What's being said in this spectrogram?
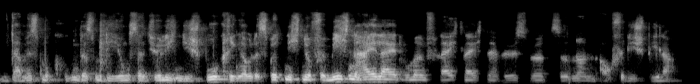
da müssen wir gucken, dass wir die Jungs natürlich in die Spur kriegen. Aber das wird nicht nur für mich ein Highlight, wo man vielleicht leicht nervös wird, sondern auch für die Spieler.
